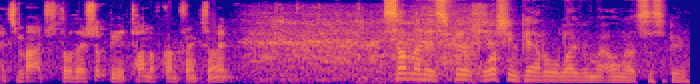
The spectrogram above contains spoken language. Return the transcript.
It's March, so there should be a ton of contracts, right? Someone has spilt washing powder all over my. Oh no, it's disappearing.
